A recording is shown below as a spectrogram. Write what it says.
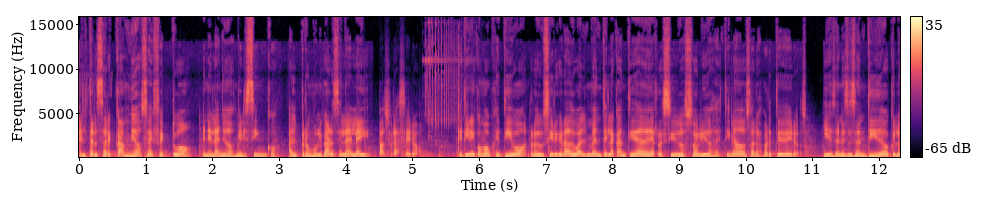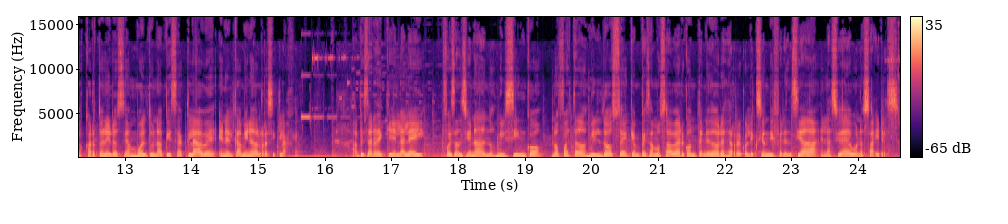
El tercer cambio se efectuó en el año 2005, al promulgarse la ley Basura Cero, que tiene como objetivo reducir gradualmente la cantidad de residuos sólidos destinados a los vertederos. Y es en ese sentido que los cartoneros se han vuelto una pieza clave en el camino del reciclaje. A pesar de que la ley fue sancionada en 2005, no fue hasta 2012 que empezamos a ver contenedores de recolección diferenciada en la ciudad de Buenos Aires.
